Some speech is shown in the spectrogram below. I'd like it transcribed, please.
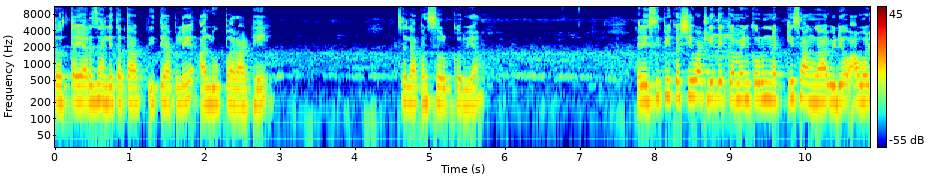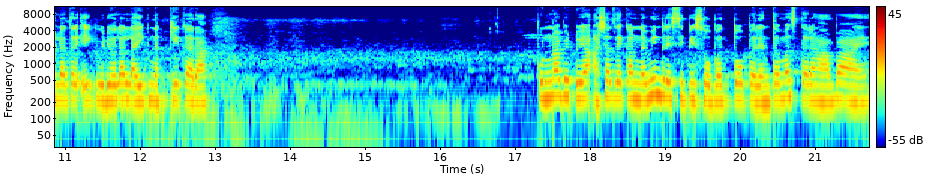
तर तयार झालेत आता इथे आपले आलू पराठे. चला आपण सर्व करूया. रेसिपी कशी वाटली ते कमेंट करून नक्की सांगा. व्हिडिओ आवडला तर एक व्हिडिओला लाईक नक्की करा. पुन्हा भेटूया अशाच एका नवीन रेसिपीसोबत तोपर्यंत मस्त रहा. बाय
